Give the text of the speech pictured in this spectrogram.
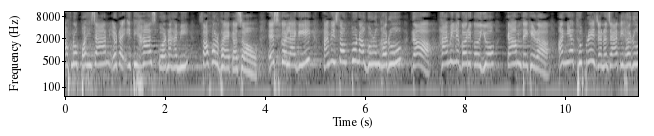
आफ्नो पहिचान एउटा इतिहास कोर्न हामी सफल भएका छौँ। यसको लागि हामी सम्पूर्ण गुरुङहरू र हामीले गरेको यो काम देखेर अन्य थुप्रै जनजातिहरू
